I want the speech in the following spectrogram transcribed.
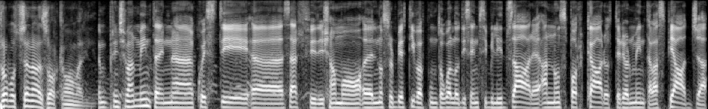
promozionale su Alcamo Marino? Principalmente in eh, questi uh, selfie diciamo, eh, il nostro obiettivo è appunto quello di sensibilizzare a non sporcare ulteriormente la spiaggia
